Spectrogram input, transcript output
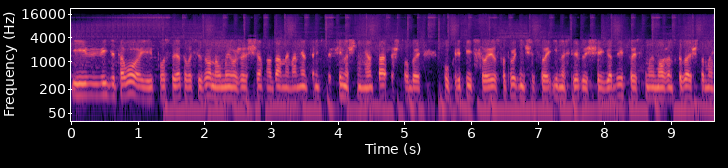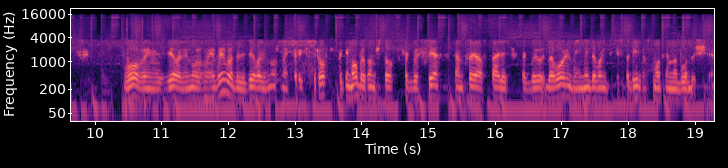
и в виде того, и после этого сезона мы уже сейчас на данный момент, в принципе, в финишном этапе, чтобы укрепить свое сотрудничество и на следующие годы, то есть мы можем сказать, что мы вовремя сделали нужные выводы, сделали нужные корректировки таким образом, что как бы все в конце остались как бы довольны, и мы довольно-таки стабильно смотрим на будущее,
